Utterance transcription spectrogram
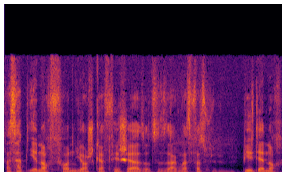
Was habt ihr noch von Joschka Fischer sozusagen? Was, was spielt der noch?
